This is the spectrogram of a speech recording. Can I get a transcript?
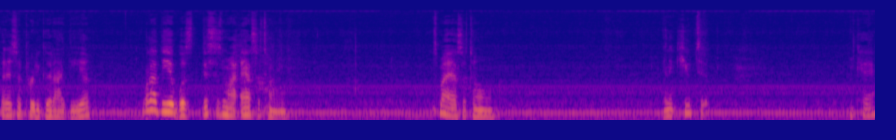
that it's a pretty good idea. What I did was, this is my acetone. It's my acetone. And a Q-tip. Okay.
